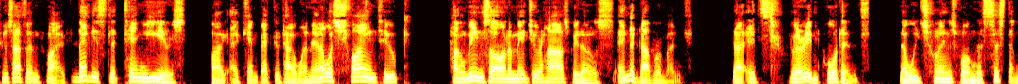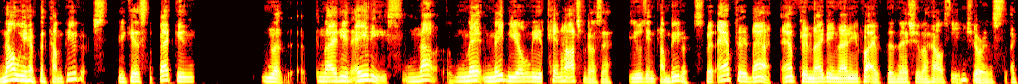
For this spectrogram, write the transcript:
2005, that is the 10 years I, I came back to Taiwan and I was trying to convince all the major hospitals and the government that it's very important that we transform the system. Now we have the computers because back in 1980s, not may, maybe only 10 hospitals using computers. But after that, after 1995, the national health insurance, like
